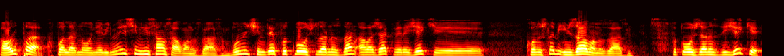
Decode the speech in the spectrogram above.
Avrupa kupalarını oynayabilmeniz için lisans almanız lazım. Bunun için de futbolcularınızdan alacak verecek e, konusunda bir imza almanız lazım. Futbolcularınız diyecek ki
